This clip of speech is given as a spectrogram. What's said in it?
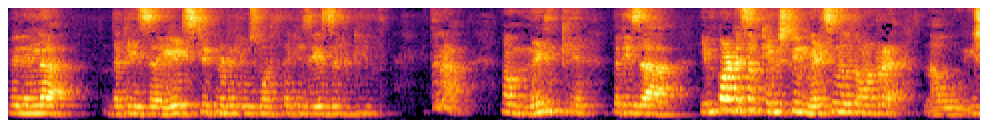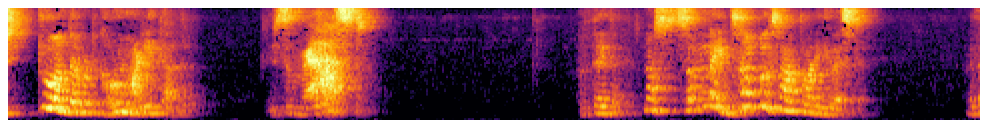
ಇವನ್ನೆಲ್ಲ ದಟ್ ಈಸ್ ಏಡ್ಸ್ ಟ್ರೀಟ್ಮೆಂಟ್ ಅಲ್ಲಿ ಯೂಸ್ ಮಾಡ್ತೀವಿ. ದಟ್ ಈಸ್ ಏಡ್ಸ್ ಈ ಥರ ನಾವು ಮೆಡಿಕೆ that is importance of chemistry in medicine ಅಲ್ಲಿ ತಗೊಂಡ್ರೆ ನಾವು ಇಷ್ಟು ಅಂತ ಹೇಳ್ಬಿಟ್ಟು ಕೌಂಟ್ ಮಾಡ್ಲಿಕ್ಕೆ ಆಗಲ್ಲ. ಇಟ್ಸ್ ವ್ಯಾಸ್ಟ್ ಅರ್ಥ ಆಯ್ತಾ? ನಾವು ಸಣ್ಣ ಎಕ್ಸಾಂಪಲ್ಸ್ ಮಾತ್ರ ತಗೊಂಡಿದ್ದೀವಿ ಅಷ್ಟೇ. ಅರ್ಥ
